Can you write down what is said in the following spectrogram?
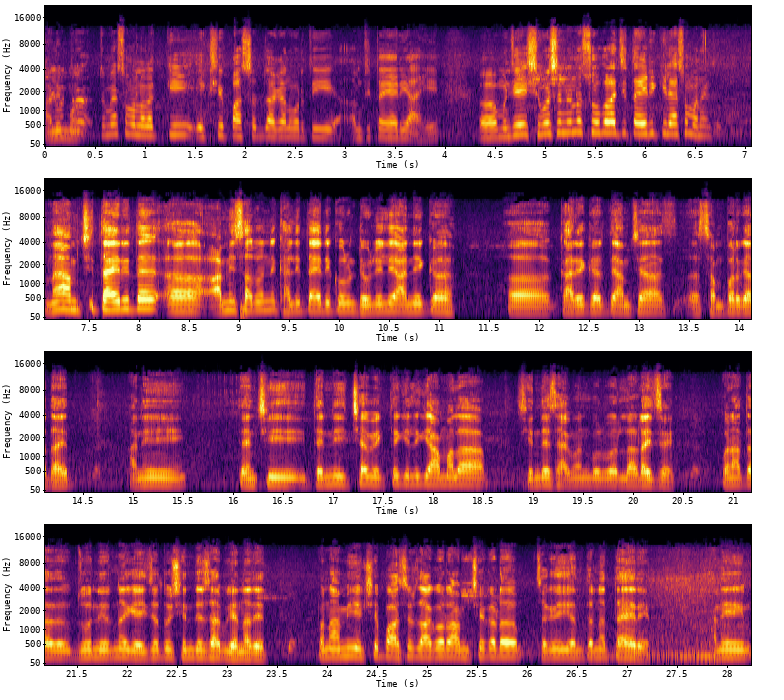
आणि मग तुम्ही असं म्हणालात की एकशे पासष्ट जागांवरती आमची तयारी आहे. अ, म्हणजे शिवसेनेनं स्वबळाची तयारी केली असं म्हणायचं. नाही आमची तयारी तर अ, आम्ही सर्वांनी खाली तयारी करून ठेवलेली आहे. अनेक अ, अ, कार्यकर्ते आमच्या स- संपर्कात आहेत. आणि त्यांची त्यांनी इच्छा व्यक्त केली की आम्हाला शिंदे साहेबांबरोबर लढायचं आहे. पण आता जो निर्णय घ्यायचा तो शिंदे साहेब घेणार आहेत. पण आम्ही एकशे पासष्ट जागावर आमच्याकडं सगळी यंत्रणा तयार आहे. आणि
